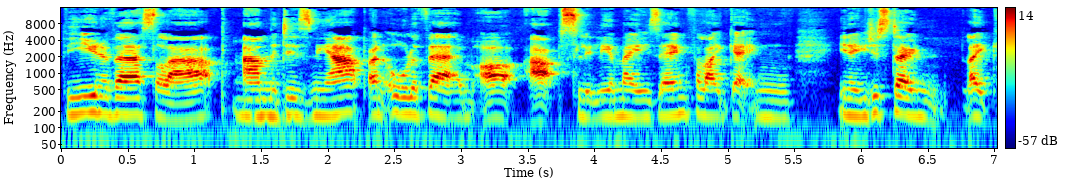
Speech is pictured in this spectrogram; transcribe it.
The Universal app and Mm. the Disney app, and all of them are absolutely amazing for like getting. You know, you just don't like.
